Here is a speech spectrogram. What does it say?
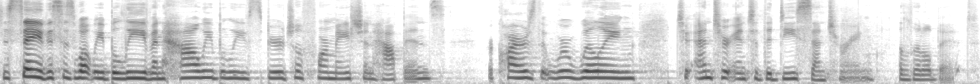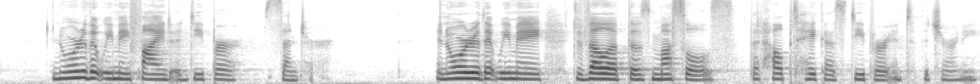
To say this is what we believe and how we believe spiritual formation happens requires that we're willing to enter into the decentering a little bit in order that we may find a deeper center, in order that we may develop those muscles that help take us deeper into the journey.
